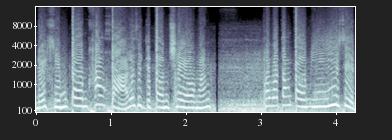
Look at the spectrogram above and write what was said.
เดี๋ยวขิมเติมข้างขวารู้สึกจะเติมเชลมั้ง เพราะว่าต้องเติม e ยี่สิบ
